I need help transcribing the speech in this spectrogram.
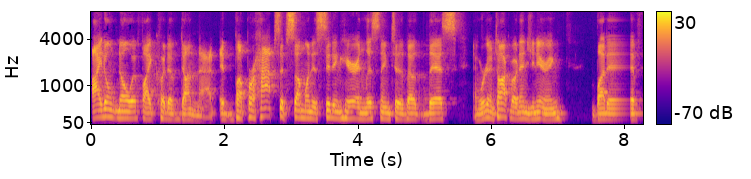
I don't know if I could have done that. It, but perhaps if someone is sitting here and listening to about this, and we're going to talk about engineering, but if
